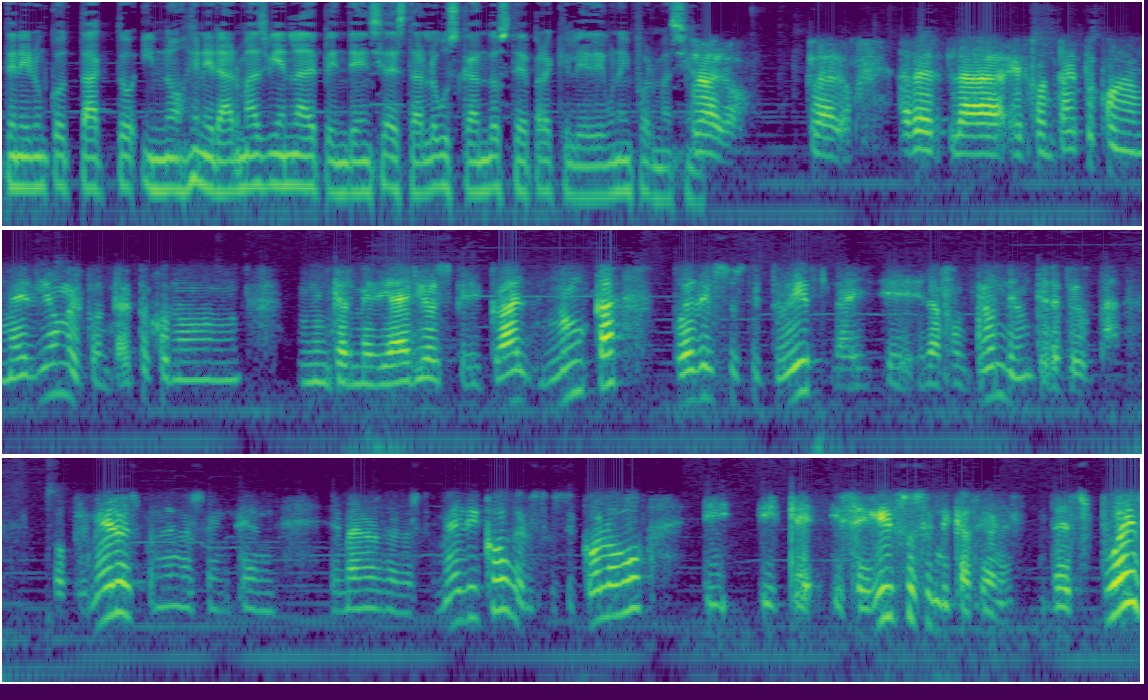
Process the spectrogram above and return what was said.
tener un contacto y no generar más bien la dependencia de estarlo buscando a usted para que le dé una información? Claro, claro. A ver, el contacto con un medium, el contacto con un intermediario espiritual, nunca puede sustituir la, eh, la, función de un terapeuta. Lo primero es ponernos en, en, manos de nuestro médico, de nuestro psicólogo y, y, que, y seguir sus indicaciones. Después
